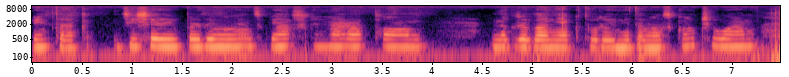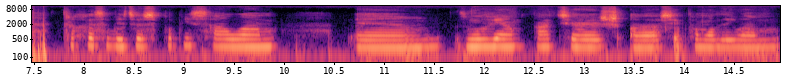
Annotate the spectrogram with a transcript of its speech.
więc tak, dzisiaj mówiąc miałam sobie maraton nagrywania, który niedawno skończyłam. Trochę sobie coś popisałam, zmówiłam pacierz oraz się pomodliłam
